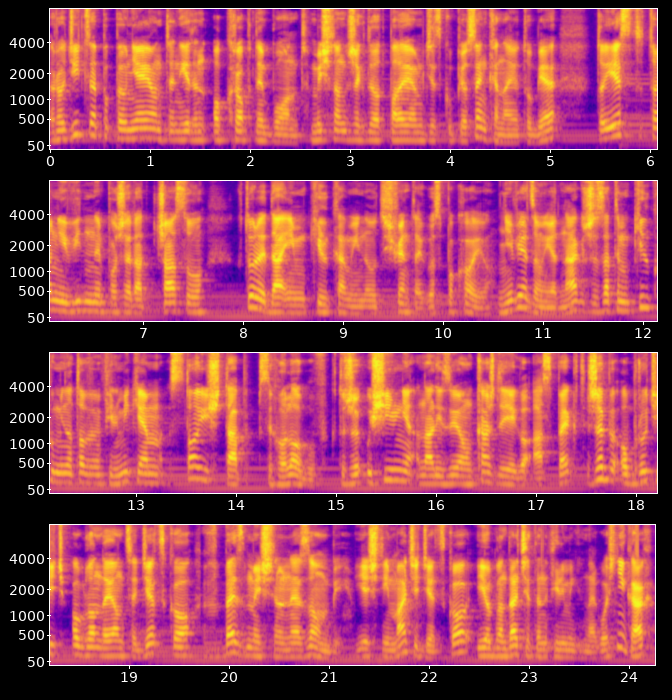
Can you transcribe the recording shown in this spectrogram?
Rodzice popełniają ten jeden okropny błąd, myśląc, że gdy odpalają dziecku piosenkę na YouTubie, to jest to niewinny pożeracz czasu, który da im kilka minut świętego spokoju. Nie wiedzą jednak, że za tym kilkuminutowym filmikiem stoi sztab psychologów, którzy usilnie analizują każdy jego aspekt, żeby obrócić oglądające dziecko w bezmyślne zombie. Jeśli macie dziecko i oglądacie ten filmik na głośnikach,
